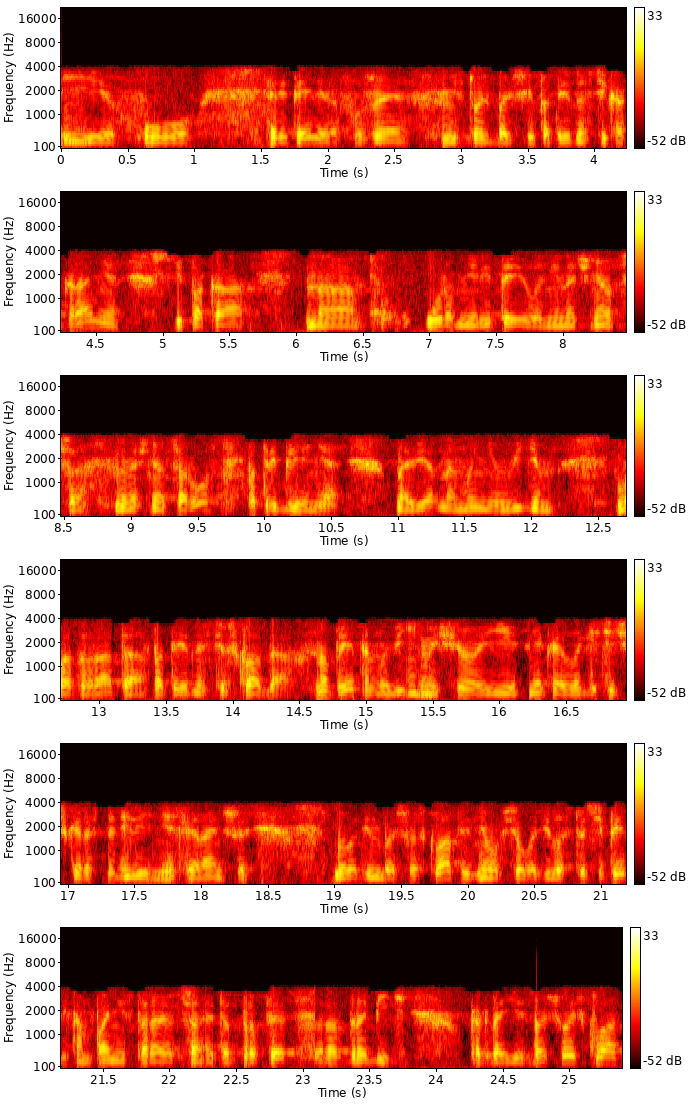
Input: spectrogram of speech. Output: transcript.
и у ритейлеров уже не столь большие потребности, как ранее. И пока на уровне ритейла не начнется, не начнется рост потребления, наверное, мы не увидим возврата потребностей в складах. Но при этом мы видим еще и некое логистическое распределение. Если раньше был один большой склад, из него все возилось, то теперь компании стараются этот процесс раздробить. Когда есть большой склад,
